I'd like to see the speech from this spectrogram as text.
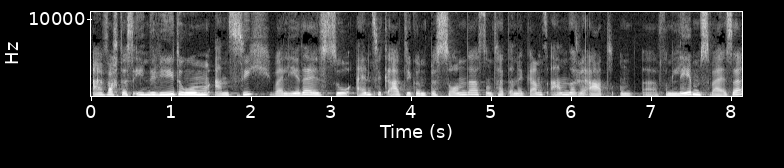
einfach das Individuum an sich, weil jeder ist so einzigartig und besonders und hat eine ganz andere Art äh, von Lebensweise.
